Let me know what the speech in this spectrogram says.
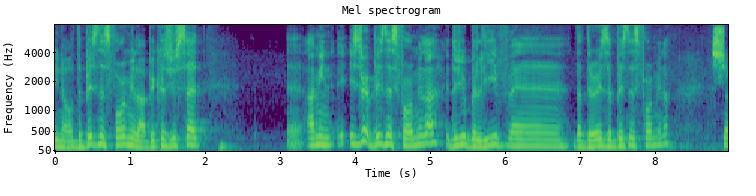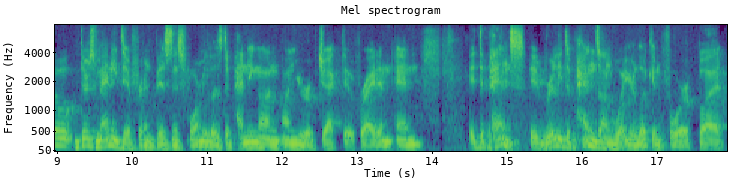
you know the business formula because you said. Uh, I mean, is there a business formula? Do you believe uh, that there is a business formula? So there's many different business formulas depending on on your objective, right? And and it depends. It really depends on what you're looking for. But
